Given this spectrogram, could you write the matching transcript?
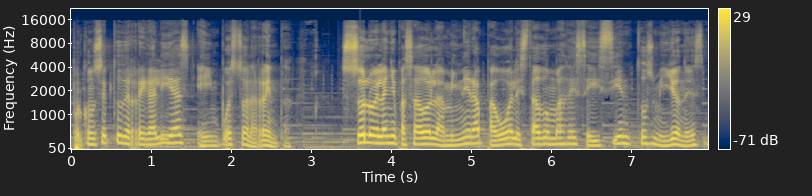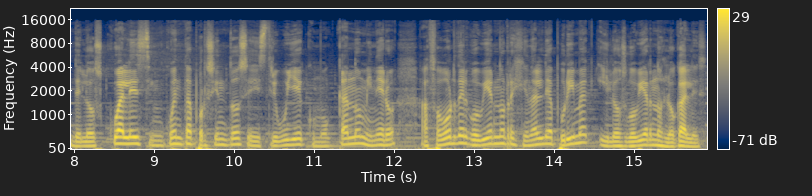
por concepto de regalías e impuesto a la renta. Solo el año pasado la minera pagó al Estado más de 600 millones, de los cuales 50% se distribuye como cano minero a favor del gobierno regional de Apurímac y los gobiernos locales.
